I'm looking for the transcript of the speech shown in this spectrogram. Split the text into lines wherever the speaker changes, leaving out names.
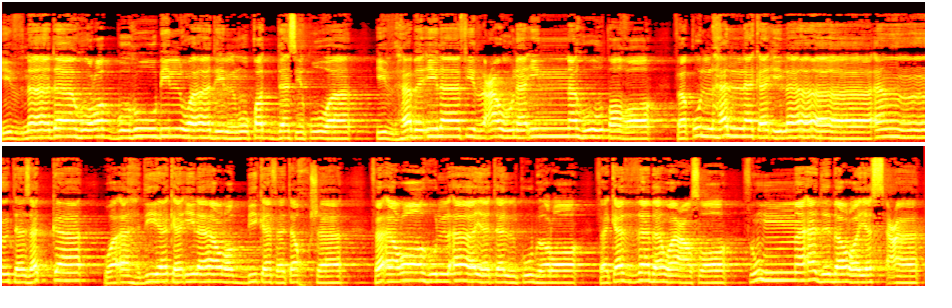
إذ ناداه ربه بالواد المقدس طوى اذهب إلى فرعون إنه طغى فقل هل لك إلى أن تزكى وأهديك إلى ربك فتخشى فأراه الآية الكبرى فكذب وعصى ثم أدبر يسعى.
